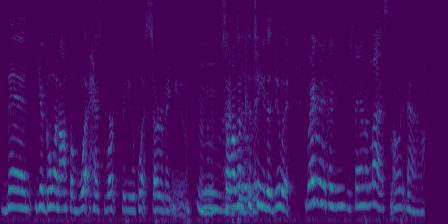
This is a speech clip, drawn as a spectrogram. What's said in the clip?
then you're going off of what has worked for you, what's serving you. Mm-hmm. So I'm going to continue to do it. Wait a minute, because you, you're saying a lot. Slow it down.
